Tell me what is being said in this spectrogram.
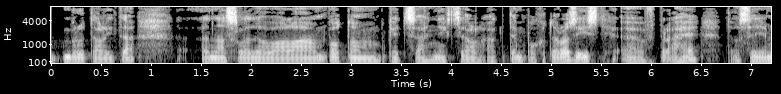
brutalita nasledovala potom, keď sa nechcel ten pochod rozísť e, v Prahe, to 17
